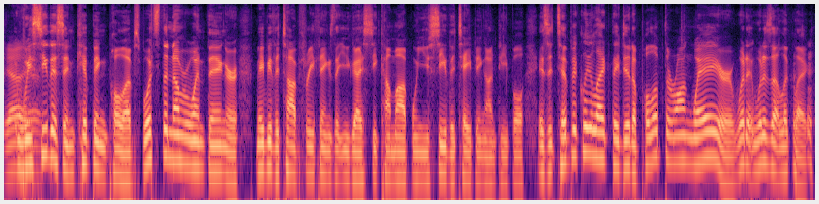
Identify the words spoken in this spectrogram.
Yeah, we yeah. see this in kipping pull ups. What's the number one thing, or maybe the top three things that you guys see come up when you see the taping on people? Is it typically like they did a pull up the wrong way, or what, what does that look like?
